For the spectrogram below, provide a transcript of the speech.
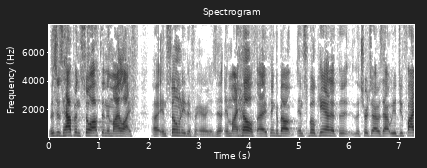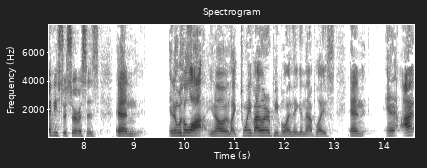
This has happened so often in my life uh, in so many different areas. In, in, my health, I think about in Spokane at the, the church I was at, we would do five Easter services, and, and it was a lot, you know, like 2,500 people, I think, in that place. And, and I,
